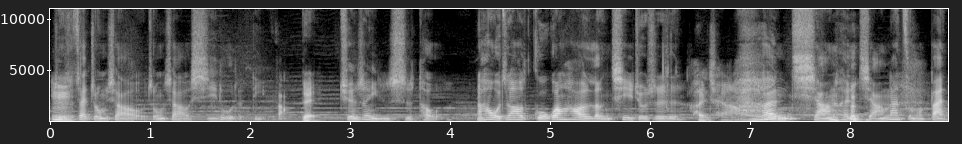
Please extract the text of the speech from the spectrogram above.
嗯、就是在忠孝忠孝西路的地方，对，全身已经湿透了。然后我知道国光号的冷气就是很强，很强，很强。那怎么办？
